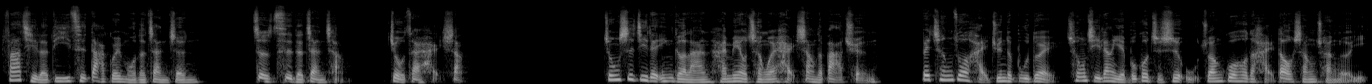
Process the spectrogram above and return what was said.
发起了第一次大规模的战争。这次的战场就在海上。中世纪的英格兰还没有成为海上的霸权，被称作海军的部队，充其量也不过只是武装过后的海盗商船而已。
